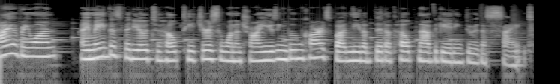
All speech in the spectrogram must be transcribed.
Hi everyone! I made this video to help teachers who want to try using Boom cards but need a bit of help navigating through the site.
